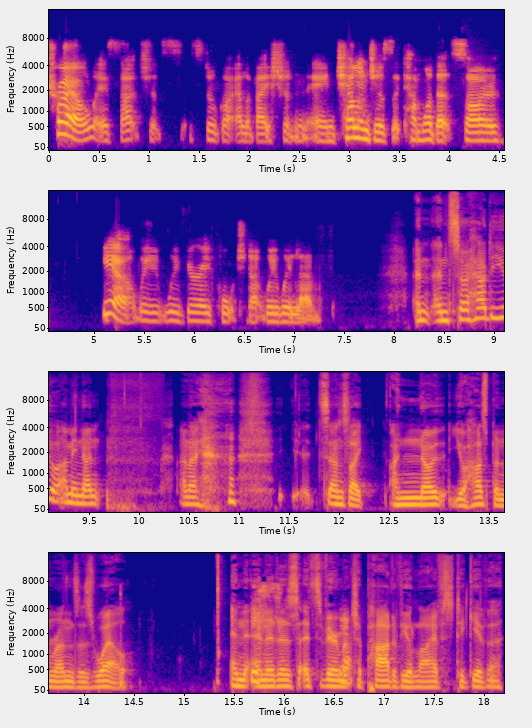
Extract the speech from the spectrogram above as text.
trail as such, it's still got elevation and challenges that come with it. So, yeah, we, we're very fortunate where we live. And and so how do you? I mean, and, and I, it sounds like I know that your husband runs as well, and and it is it's very Yeah. much a part of your lives together,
